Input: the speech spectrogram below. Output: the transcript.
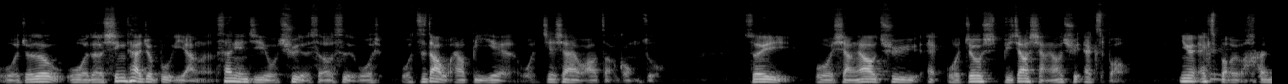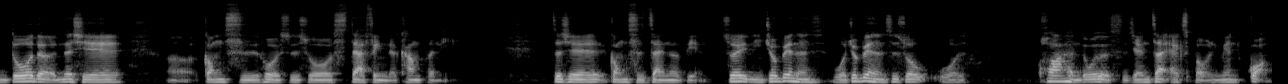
我觉得我的心态就不一样了。三年级我去的时候，是我我知道我要毕业了，我接下来我要找工作，所以我想要去，我就比较想要去 expo，因为 expo 有很多的那些。呃，公司或者是说 staffing 的 company，这些公司在那边，所以你就变成，我就变成是说，我花很多的时间在 expo 里面逛。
